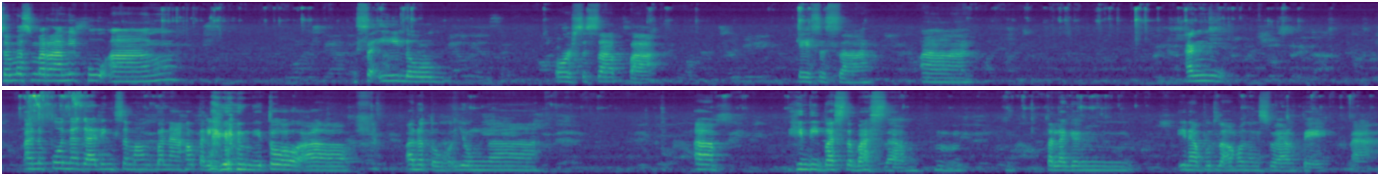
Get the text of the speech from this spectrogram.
So, mas marami po ang sa ilog or sa sapa kaysa sa ah ang ano po na galing sa Mount Banahaw talagang ito ah, ano to yung ah, ah, hindi basta-basta Hmm. talagang inabot lang ako ng swerte na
